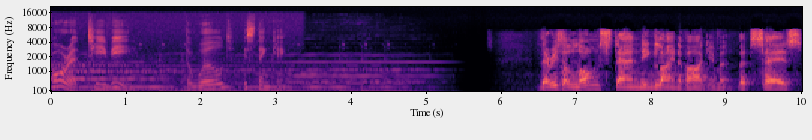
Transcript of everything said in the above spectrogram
Forward TV. The world is thinking. There is a long-standing line of argument that says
